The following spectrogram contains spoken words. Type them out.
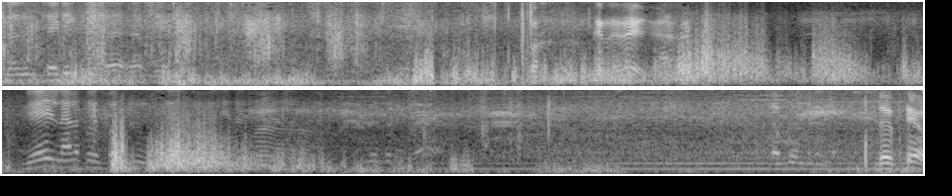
அது செடி கீழே அப்படியே வா, இங்க நிறைய இருக்கா? வேலினால போய் பட்டுருங்க சார் வெளியே தான் சார். இதோ எப்படியோ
